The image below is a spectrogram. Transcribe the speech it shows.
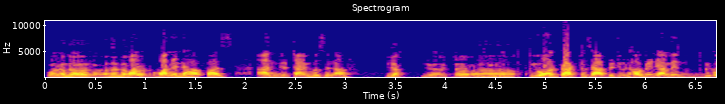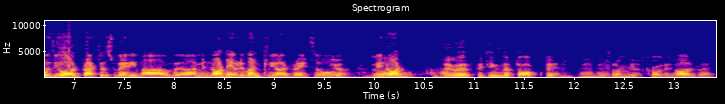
one One and a hour, half one hours. and a half one, one and a half hours, and the time was enough. Yeah. Yeah, It time was wa- enough. You all practiced aptitude. How did I mean? Because you all practiced very. Uh, I mean, not everyone cleared, right? So Yeah. may no, not. They were picking the top 10 Mhm. from Yeah. each college. All right.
